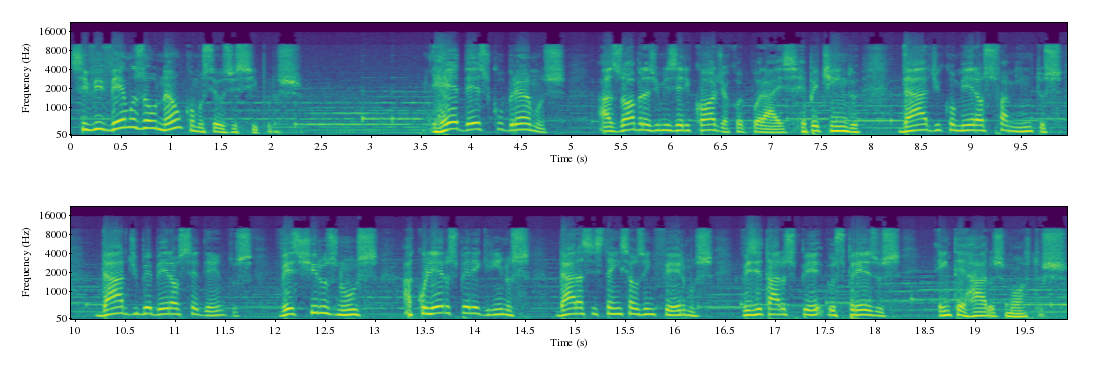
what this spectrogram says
se vivemos ou não como seus discípulos. Redescubramos as obras de misericórdia corporais, repetindo: dar de comer aos famintos, dar de beber aos sedentos, vestir os nus, acolher os peregrinos, dar assistência aos enfermos, visitar os, os presos, enterrar os mortos.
